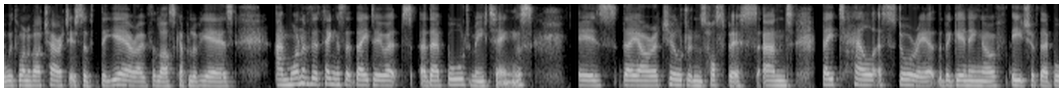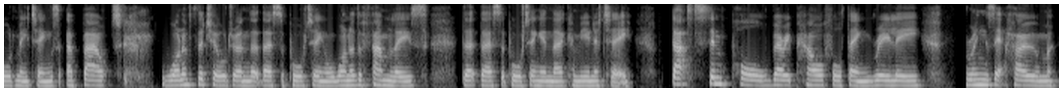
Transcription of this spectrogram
with one of our charities of the year over the last couple of years. And one of the things that they do at, their board meetings is they are a children's hospice and they tell a story at the beginning of each of their board meetings about one of the children that they're supporting or one of the families that they're supporting in their community. That simple, very powerful thing really brings it home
